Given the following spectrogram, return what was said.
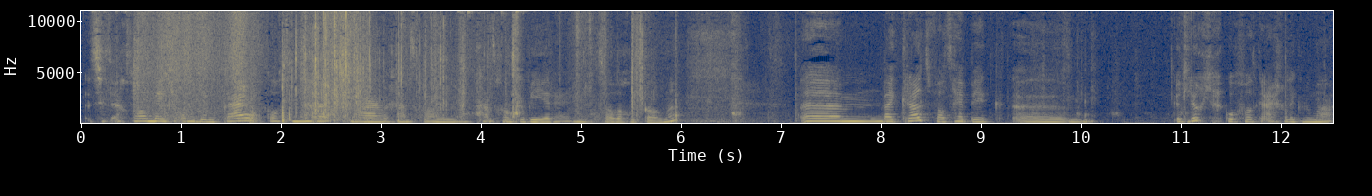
het zit echt wel een beetje onder door elkaar wat ik. Maar we gaan het gewoon, gaan het gewoon proberen en het zal wel goed komen. Bij Kruidvat heb ik het luchtje gekocht wat ik eigenlijk normaal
